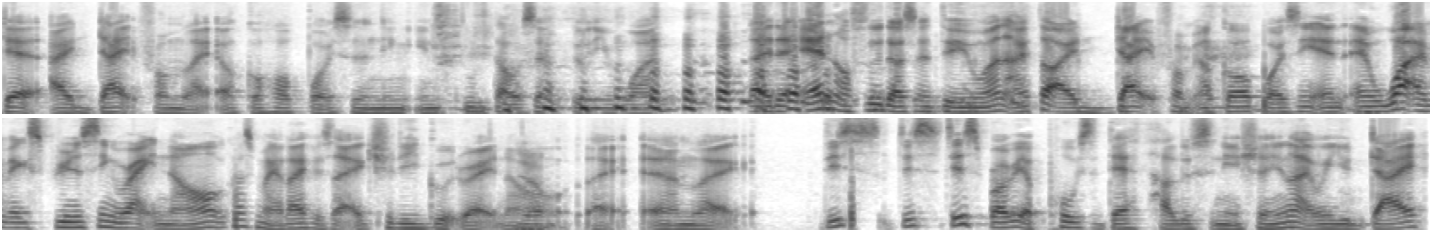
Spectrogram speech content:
that I died from like alcohol poisoning in 2021. like the end of 2021, I thought I died from alcohol poisoning, and and what I'm experiencing right now, because my life is like, actually good right now. Like, and I'm like. This, this this is probably a post death hallucination. You know, like when you die,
